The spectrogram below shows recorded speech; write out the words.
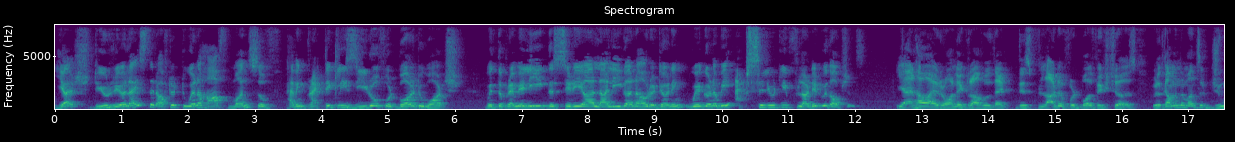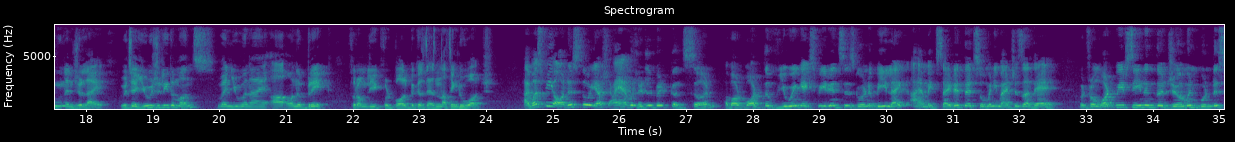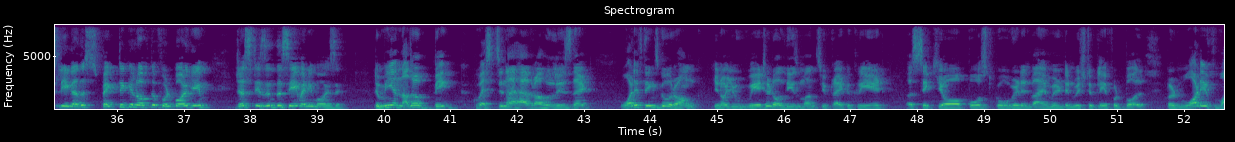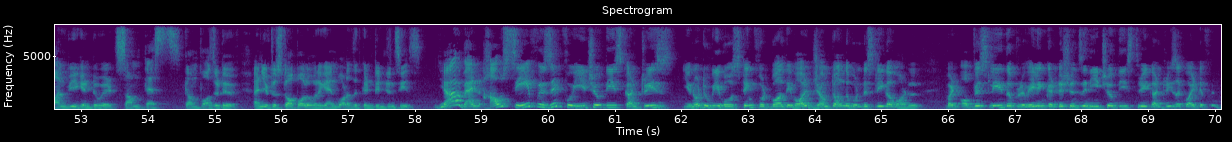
Yash, do you realize that after two and a half months of having practically zero football to watch, with the Premier League, the Serie A, La Liga now returning, we're going to be absolutely flooded with options? Yeah, and how ironic, Rahul, that this flood of football fixtures will come in the months of June and July, which are usually the months when you and I are on a break from league football because there's nothing to watch. I must be honest though, Yash, I am a little bit concerned about what the viewing experience is going to be like. I am excited that so many matches are there. But from what we've seen in the German Bundesliga, the spectacle of the football game just isn't the same anymore, is it? To me, another big question I have, Rahul, is that what if things go wrong? You know, you've waited all these months, you've tried to create a secure post COVID environment in which to play football. But what if one week into it, some tests come positive and you have to stop all over again? What are the contingencies? Yeah, and how safe is it for each of these countries, you know, to be hosting football? They've all jumped on the Bundesliga model, but obviously the prevailing conditions in each of these three countries are quite different.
